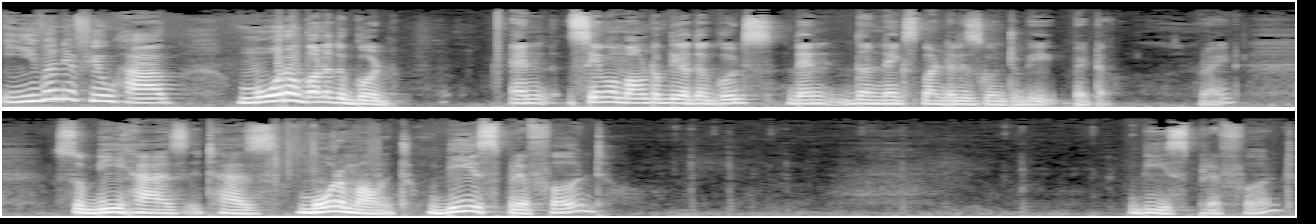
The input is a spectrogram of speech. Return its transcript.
Even if you have more of one of the good and same amount of the other goods then the next bundle is going to be better right? So b has it has more amount. B is preferred. B is preferred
